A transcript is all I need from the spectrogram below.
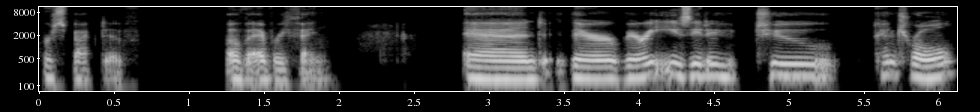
perspective of everything. And they're very easy to, to control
